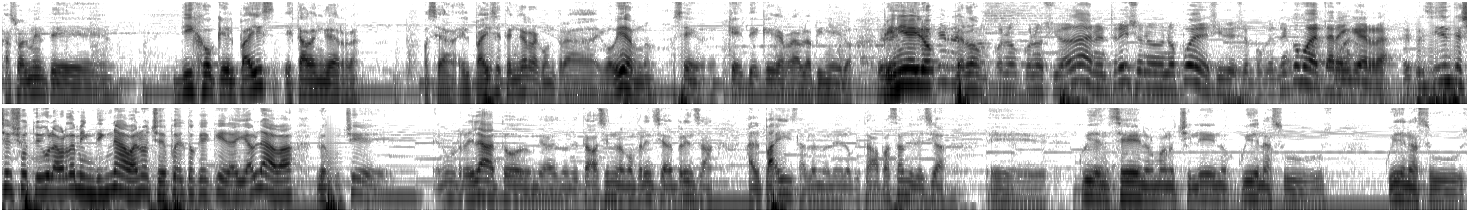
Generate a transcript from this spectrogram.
casualmente dijo que el país estaba en guerra. O sea, el país está en guerra contra el gobierno. No sé ¿qué- de qué guerra habla Piñeiro. Pero Piñeiro, perdón. Con, los- con los ciudadanos, entre ellos no, no puede decir eso, porque ¿cómo va a estar en guerra? El presidente ayer, yo te digo la verdad, me indignaba anoche después del toque de queda y hablaba, lo escuché en un relato donde, donde estaba haciendo una conferencia de prensa al país, hablándole de lo que estaba pasando y le decía, eh, cuídense, hermanos chilenos, cuiden a sus, cuiden a sus,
